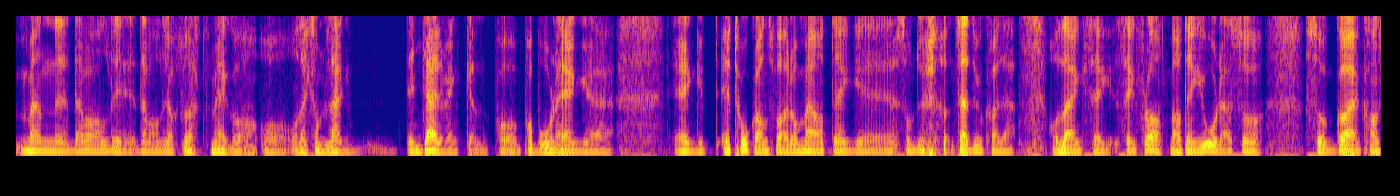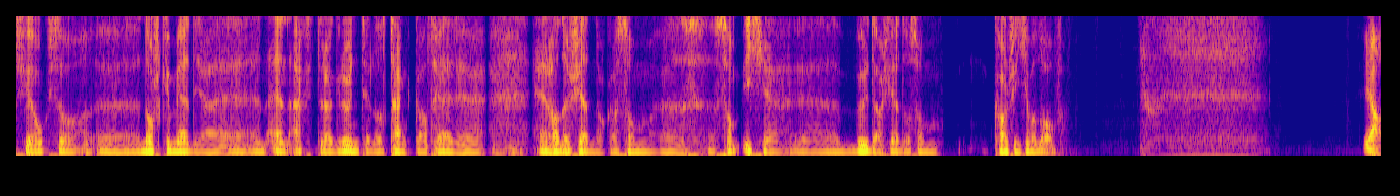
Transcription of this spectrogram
men det, var aldri, det, var aldri, aktuelt for meg å, å, å liksom legge den der vinkelen på, på bordet. Jeg, jeg, jeg, tok ansvar, og med at jeg, som du, det du kaller å legge seg, seg, flat, med at jeg gjorde det, så, så ga jeg kanskje også uh, norske medier en, en, ekstra grunn til å tenke at her, uh, her hadde skjedd noe som, uh, som ikke burde ha skjedd, og som kanskje ikke var lov. Ja,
